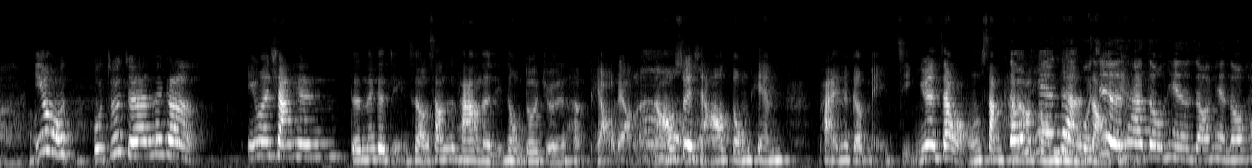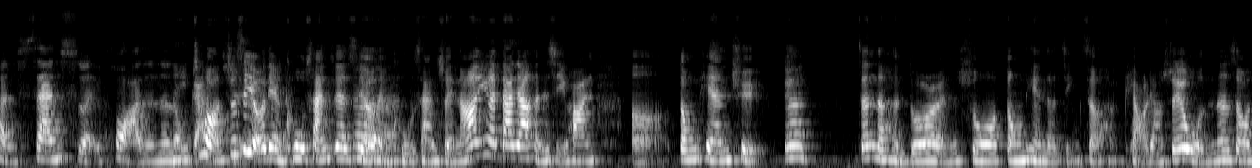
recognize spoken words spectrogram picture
因为我我就觉得那个，因为夏天的那个景色，我上次拍到的景色，我都会觉得很漂亮了，然后所以想要冬天拍那个美景，因为在网络上看到冬天的照片，我记得他冬天的照片都很山水画的那种感觉，没错，就是有点枯山，真的是有点枯山水。然后因为大家很喜欢呃冬天去，因为。真的很多人说冬天的景色很漂亮，所以我那时候，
